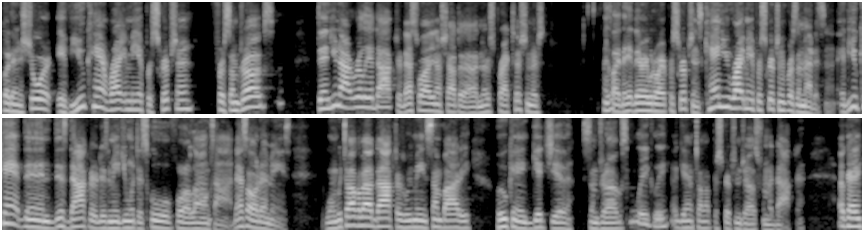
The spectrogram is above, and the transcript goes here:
But in short, if you can't write me a prescription for some drugs, then you're not really a doctor. That's why, you know, shout out to uh, nurse practitioners. It's like they, they're able to write prescriptions. Can you write me a prescription for some medicine? If you can't, then this doctor just means you went to school for a long time. That's all that means. When we talk about doctors, we mean somebody who can get you some drugs legally. Again, I'm talking about prescription drugs from a doctor. Okay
